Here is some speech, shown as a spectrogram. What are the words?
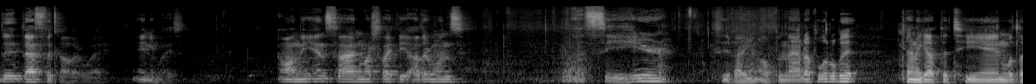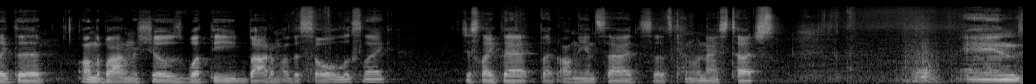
th that's the colorway. Anyways, on the inside, much like the other ones, let's see here. See if I can open that up a little bit. Kind of got the TN with like the, on the bottom it shows what the bottom of the sole looks like. Just like that, but on the inside, so it's kind of a nice touch. And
